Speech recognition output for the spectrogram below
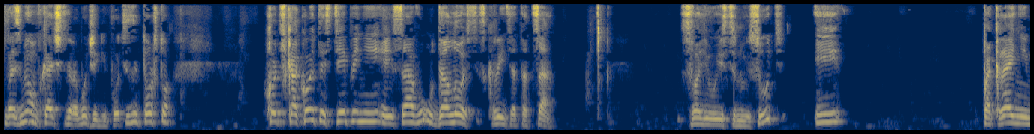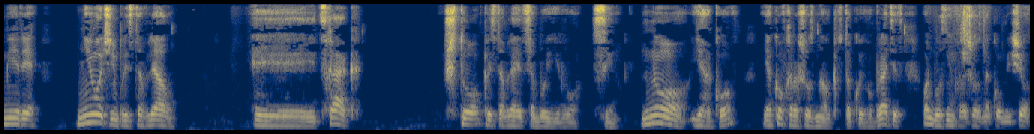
возьмем в качестве рабочей гипотезы то, что хоть в какой-то степени Исаву удалось скрыть от отца свою истинную суть и, по крайней мере, не очень представлял э, Ицхак, что представляет собой его сын. Но Яков Яков хорошо знал, кто такой его братец, он был с ним хорошо знаком еще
